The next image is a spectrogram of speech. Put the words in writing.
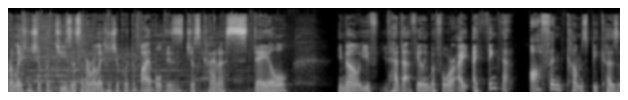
relationship with Jesus and our relationship with the Bible is just kind of stale, you know, you've, you've had that feeling before. I, I think that often comes because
